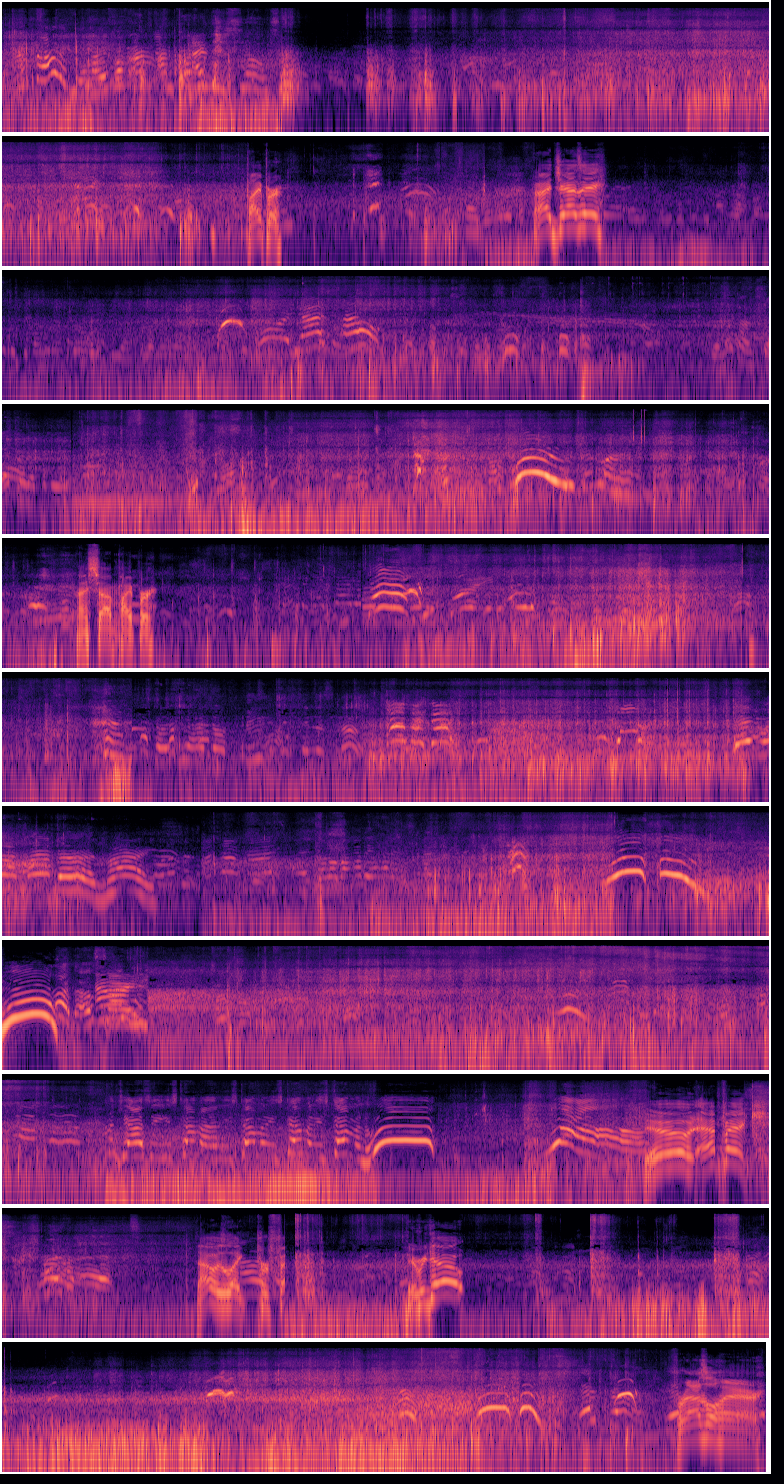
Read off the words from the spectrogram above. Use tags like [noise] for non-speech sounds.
I'm following you. I'm, I'm, I'm following the snow. So. Piper. All right, Jazzy. Yes, help! Nice job, Piper. Oh [laughs] my god! Good one, Landon. Nice. Woo! Sorry. Come on, Jazzy. He's coming. He's coming. He's coming. Woo! Wow! Dude, epic! Perfect. That was like perfect. Here we go. Frazzle hair.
